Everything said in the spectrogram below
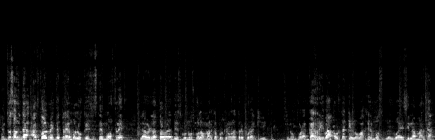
Entonces, ahorita, actualmente traemos lo que es este mofle la verdad todavía desconozco la marca porque no la trae por aquí, sino por acá arriba. Ahorita que lo bajemos les voy a decir la marca.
